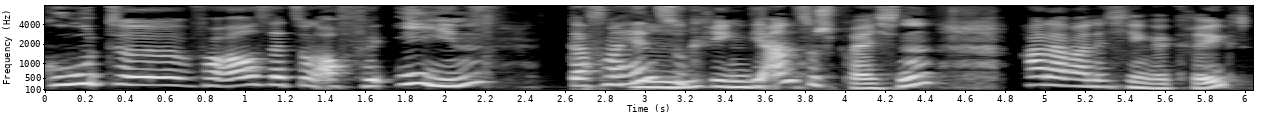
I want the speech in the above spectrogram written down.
gute Voraussetzung auch für ihn, das mal hinzukriegen, mhm. die anzusprechen. Hat er aber nicht hingekriegt.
